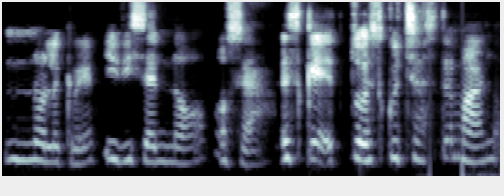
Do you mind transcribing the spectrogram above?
no le cree y dice no, o sea, es que tú escuchaste mal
